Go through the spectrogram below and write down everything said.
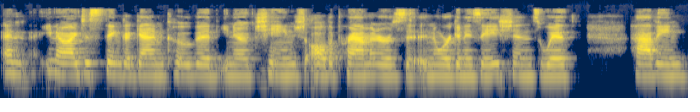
and you know i just think again covid you know changed all the parameters in organizations with having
